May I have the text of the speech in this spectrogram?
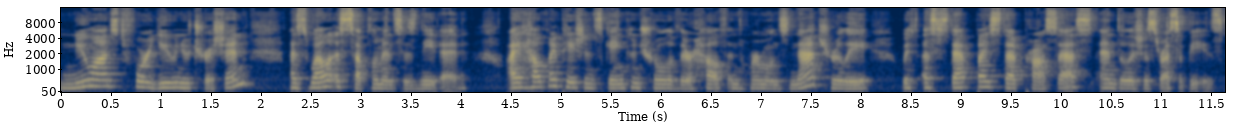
nuanced for you nutrition, as well as supplements as needed. I help my patients gain control of their health and hormones naturally with a step by step process and delicious recipes.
